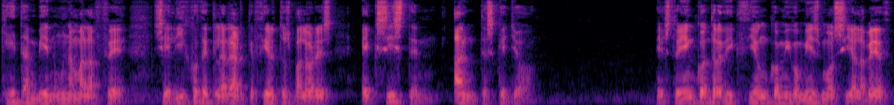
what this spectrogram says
que hay también una mala fe si elijo declarar que ciertos valores existen antes que yo. Estoy en contradicción conmigo mismo si a la vez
